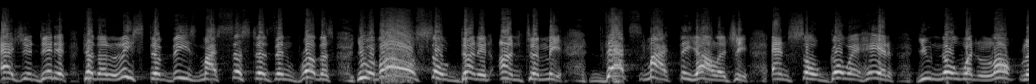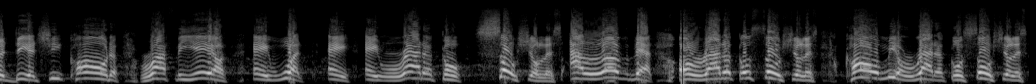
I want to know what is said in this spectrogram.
as you did it to the least of these, my sisters and brothers, you have also done it unto me. That's my theology. And so go ahead. You know what Loeffler did. She called Raphael a what? A, a radical socialist. I love that. A radical socialist. Call me a radical socialist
